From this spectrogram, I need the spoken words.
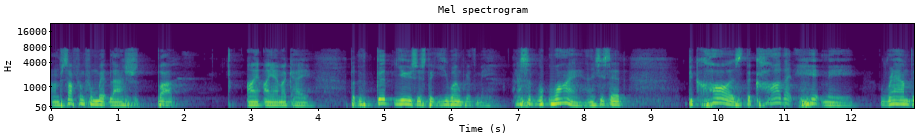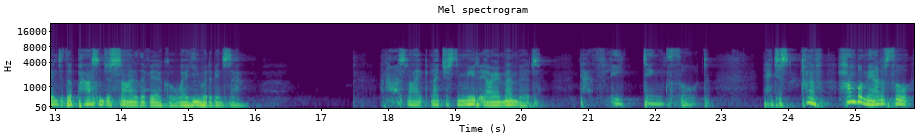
I'm suffering from whiplash, but I, I am okay. But the good news is that you weren't with me. And I said, why? And she said, because the car that hit me rammed into the passenger side of the vehicle where you would have been sat. And I was like, and I just immediately I remembered that fleeting thought. And it just kind of humbled me. I just thought,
